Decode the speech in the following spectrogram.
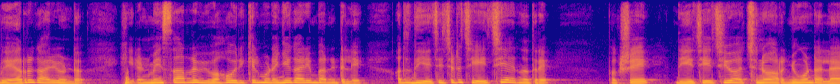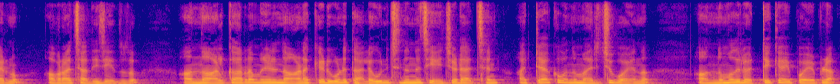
വേറൊരു കാര്യമുണ്ട്. ഹിരൺമേ സാറിന്റെ വിവാഹം ഒരിക്കൽ മുടങ്ങിയ കാര്യം പറഞ്ഞിട്ടില്ലേ? അത് ദിയ ചേച്ചിയുടെ ചേച്ചിയായിരുന്നു അത്രേ പക്ഷേ ദിയ ചേച്ചിയോ അച്ഛനോ അറിഞ്ഞുകൊണ്ടല്ലായിരുന്നു അവർ ആ ചതി ചെയ്തത്. അന്ന് ആൾക്കാരുടെ മുന്നിൽ നാണക്കേട് കൊണ്ട് തലകുനിച്ച് നിന്ന് ചേച്ചിയുടെ അച്ഛൻ അറ്റാക്ക് വന്ന് മരിച്ചു പോയെന്ന് അന്നു മുതൽ ഒറ്റയ്ക്കായി പോയപ്പോഴാണ്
